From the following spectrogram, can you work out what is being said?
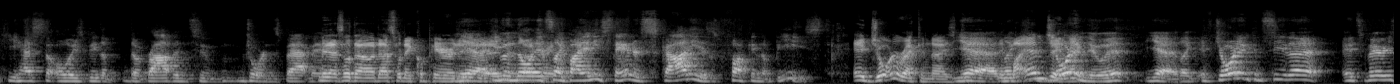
he has to always be the, the Robin to Jordan's Batman. I mean, that's what the, that's what they compared it. yeah, even though it's like by any standard, Scottie is fucking the beast. And Jordan recognized. it. Yeah, like my MJ. Jordan like- knew it. Yeah, like if Jordan could see that, it's very.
